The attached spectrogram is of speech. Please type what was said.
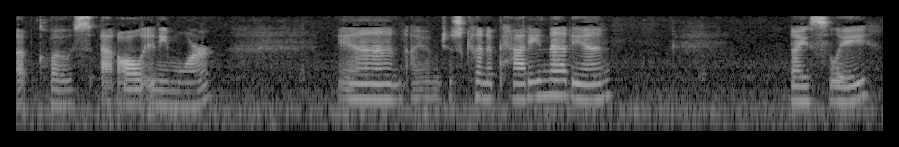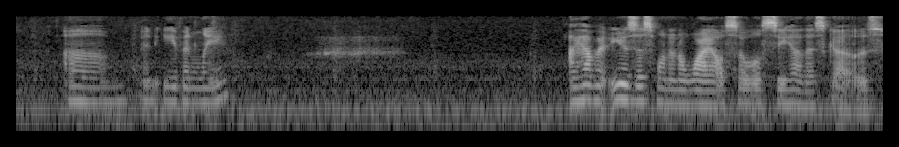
up close at all anymore. And I am just kind of patting that in nicely um, and evenly. I haven't used this one in a while, so we'll see how this goes.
